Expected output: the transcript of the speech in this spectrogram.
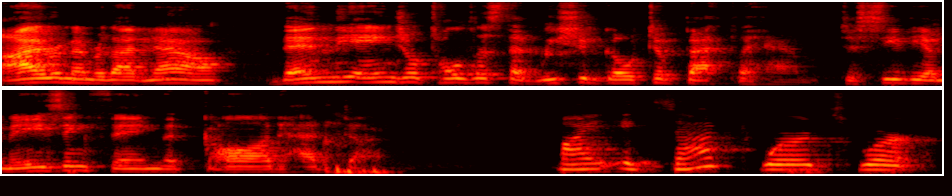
I remember that now. Then the angel told us that we should go to Bethlehem to see the amazing thing that God had done. My exact words were,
